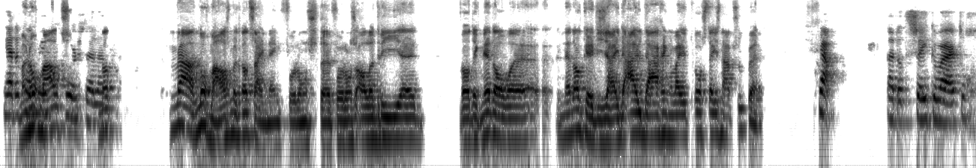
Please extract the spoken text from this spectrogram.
ja dat maar kan nogmaals, ik me voorstellen. Dat, nogmaals, maar dat zijn denk ik voor ons, voor ons alle drie wat ik net al, uh, net al een keertje zei, de uitdagingen waar je toch steeds naar op zoek bent. Ja, nou, dat is zeker waar. Toch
